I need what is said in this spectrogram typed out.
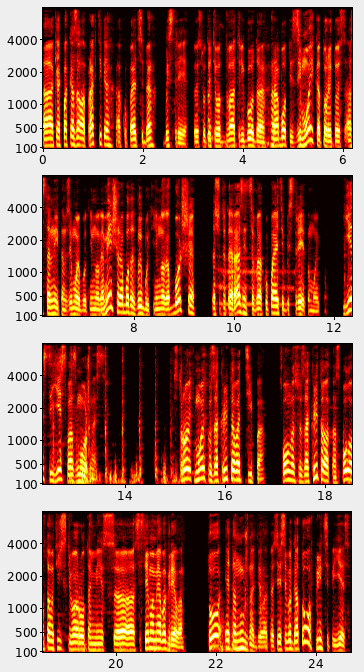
а, как показала практика, окупают себя быстрее. То есть вот эти вот 2-3 года работы зимой, которые, то есть остальные там зимой будут немного меньше работать, вы будете немного больше, за счет этой разницы вы окупаете быстрее эту мойку. Если есть возможность строить мойку закрытого типа, полностью закрытого, там, с полуавтоматическими воротами, с э, системами обогрева, то это нужно делать. То есть если вы готовы, в принципе, есть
